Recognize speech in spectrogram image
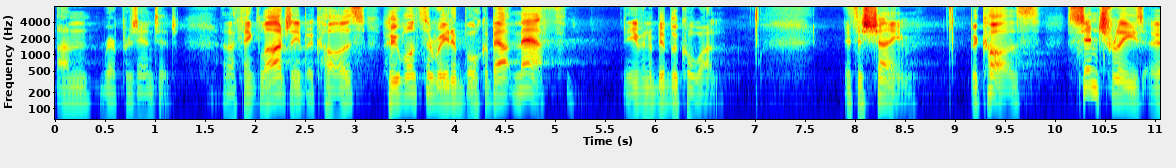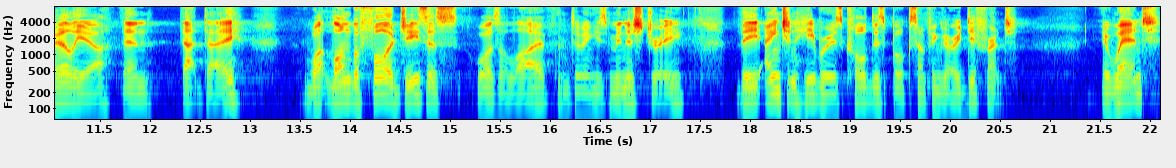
unrepresented. And I think largely because who wants to read a book about math, even a biblical one? It's a shame because centuries earlier than that day, long before Jesus was alive and doing his ministry, the ancient Hebrews called this book something very different. It went,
